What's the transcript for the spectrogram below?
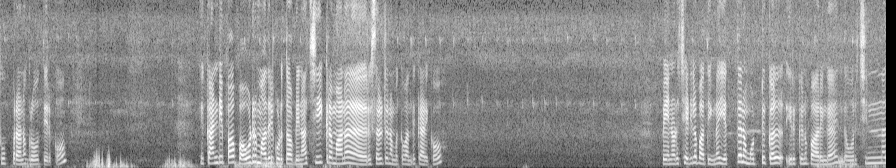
சூப்பரான க்ரோத் இருக்கும். இது கண்டிப்பாக பவுட்ரு மாதிரி கொடுத்தோம் அப்படின்னா சீக்கிரமான ரிசல்ட்டு நமக்கு வந்து கிடைக்கும். இப்போ என்னோடய செடியில் பார்த்தீங்கன்னா எத்தனை மொட்டுக்கள் இருக்குதுன்னு பாருங்கள் இந்த ஒரு சின்ன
